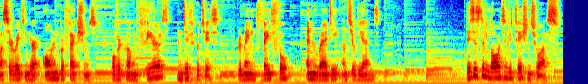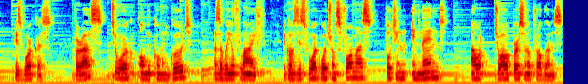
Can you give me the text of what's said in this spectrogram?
macerating their own imperfections, overcoming fears and difficulties, remaining faithful and ready until the end. This is the Lord's invitation to us, His workers, for us to work on the common good as a way of life, because this work will transform us, putting an end our, to our personal problems.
